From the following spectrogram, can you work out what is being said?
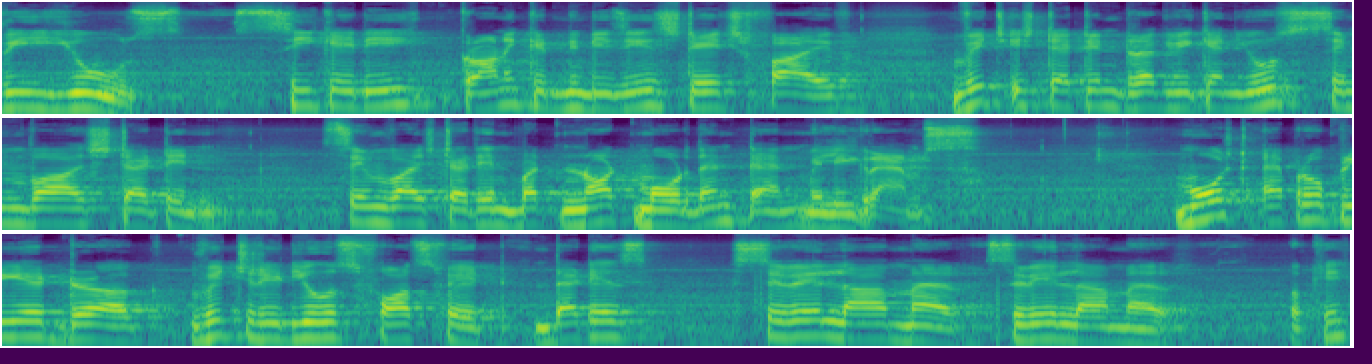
we use CKD chronic kidney disease stage 5 which statin drug we can use? Simvastatin. Simvastatin but not more than 10 milligrams. Most appropriate drug which reduce phosphate that is sevelamer sevelamer okay?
